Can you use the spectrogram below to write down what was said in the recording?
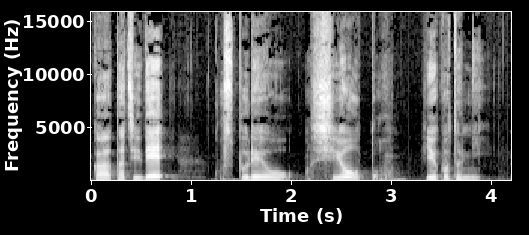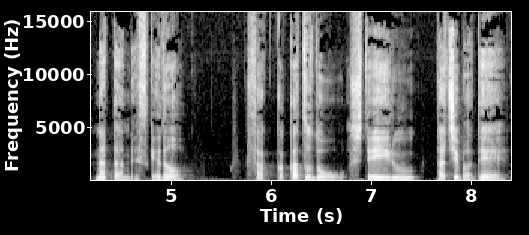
家たちでコスプレをしようということになったんですけど、作家活動をしている立場で、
